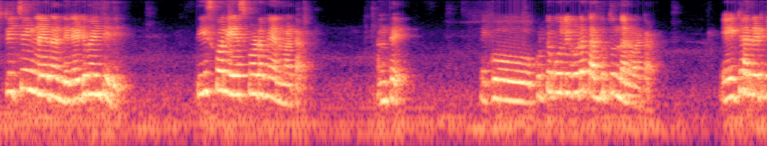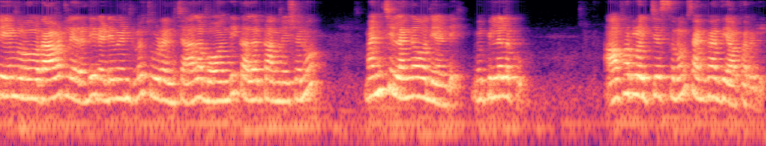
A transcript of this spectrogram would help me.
స్టిచ్చింగ్ లేదండి రెడీమేడ్ ఇది. తీసుకొని వేసుకోవడమే అనమాట అంతే. మీకు కుట్టుకూలి కూడా తగ్గుతుంది అనమాట ఎయిట్ హండ్రెడ్కి ఏం రావట్లేదండి రెడీమేడ్లో చూడండి. చాలా బాగుంది కలర్ కాంబినేషను. మంచి లంగా ఉంది అండి మీ పిల్లలకు. ఆఫర్లో ఇచ్చేస్తున్నాం సంక్రాంతి ఆఫర్ ఇది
